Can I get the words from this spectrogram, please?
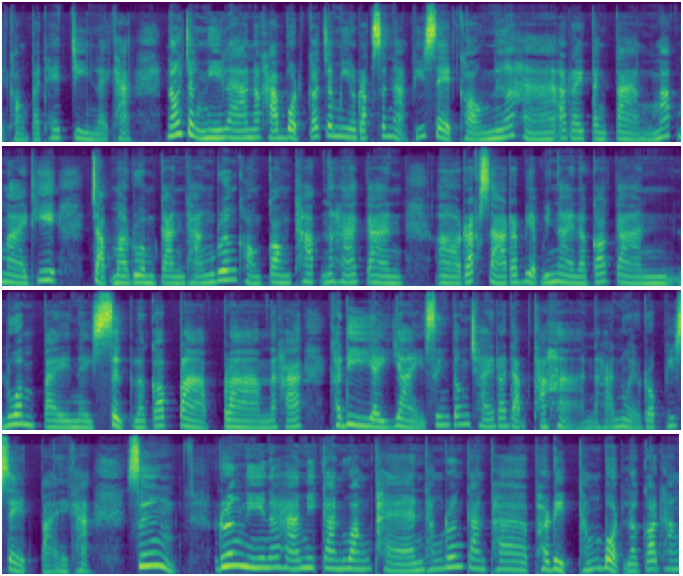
ษของประเทศจีนเลยค่ะ นอกจากนี้แล้วนะคะบทก็จะมีลักษณะพิเศษของเนื้อหาอะไรต่างๆ มากมายที่จับมารวมกันทั้งเรื่องของกองทัพนะคะการรักษาระเบียบวินัยแล้วก็การร่วมไปในศึกแล้วก็ปราบปรามนะคะ คดีใหญ่ๆ ซึ่งต้องใช้ระดับทหารนะคะหน่วยรบพิเศษไปค่ะ ซึ่งเรื่องนี้นะคะมีการวางแผนทั้งเรื่องการผลิตทั้งบทแล้วก็ทั้ง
